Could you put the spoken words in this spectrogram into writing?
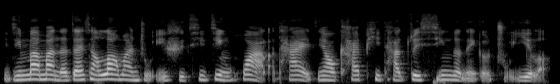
已经慢慢的在向浪漫主义时期进化了，他已经要开辟他最新的那个主义了。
